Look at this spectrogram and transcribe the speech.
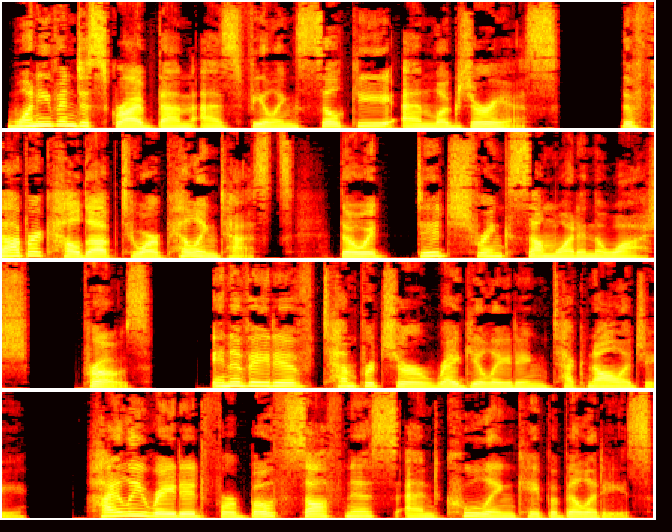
One even described them as feeling silky and luxurious. The fabric held up to our pilling tests, though it did shrink somewhat in the wash. Pros. Innovative temperature regulating technology. Highly rated for both softness and cooling capabilities.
